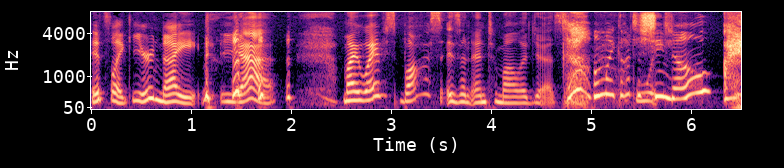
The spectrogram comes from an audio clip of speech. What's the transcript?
it's like your night. yeah. My wife's boss is an entomologist. oh my god, does she Which- know?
